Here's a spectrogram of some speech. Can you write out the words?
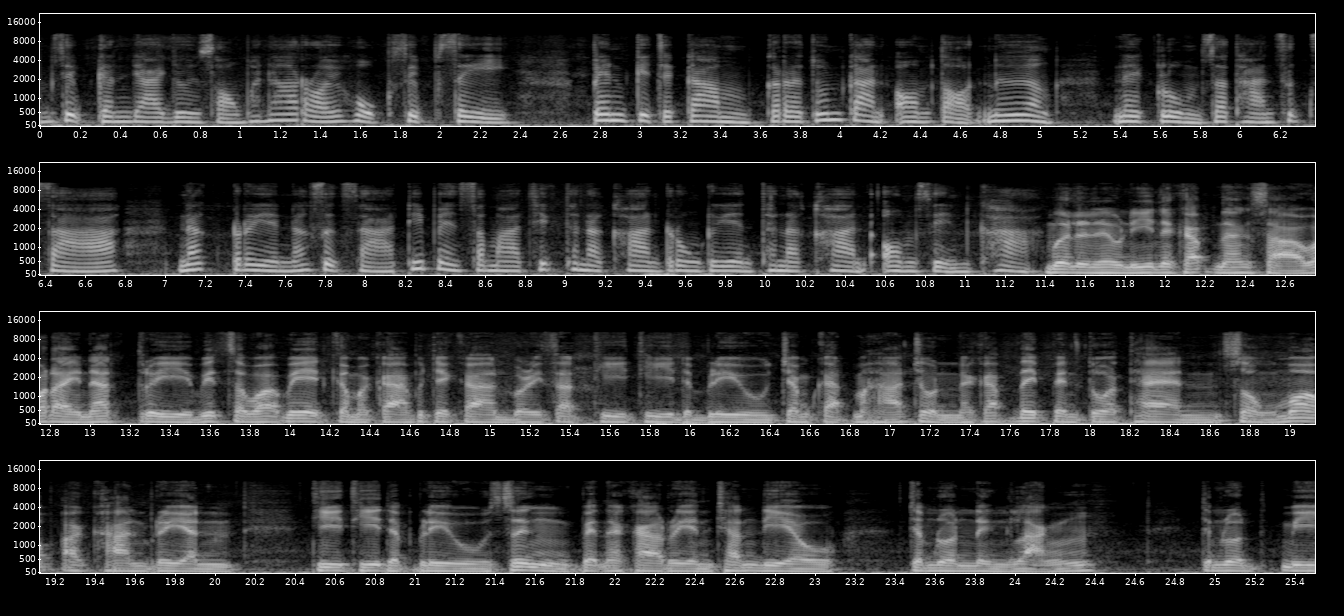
30 กันยายน 2564 เป็นกิจกรรมกระตุ้นการออมต่อเนื่อง ในกลุ่มสถานศึกษา นักเรียนนักศึกษาที่เป็นสมาชิกธนาคารโรงเรียนธนาคารออมสินค่ะ เมื่อเร็วๆนี้นะครับนางสาววรัยนัทตรีวิศวเวชกรรมการผู้จัดการบริษัท TTW จำกัดมหาชนนะครับได้เป็นตัวแทนส่งมอบอาคารเรียน TTW ซึ่งเป็นอาคารเรียนชั้นเดียวจำนวนหนึ่งหลังจำนวนมี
